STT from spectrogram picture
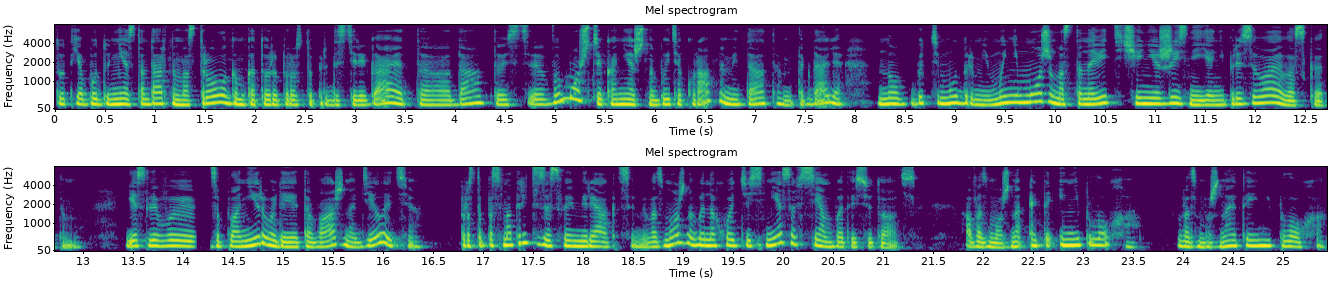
Тут я буду не стандартным астрологом, который просто предостерегает, э, да, то есть э, вы можете, конечно, быть аккуратными, да, там и так далее, но будьте мудрыми. Мы не можем остановить течение жизни, я не призываю вас к этому. Если вы запланировали, и это важно, делайте. Просто посмотрите за своими реакциями. Возможно, вы находитесь не совсем в этой ситуации, а возможно, это и неплохо. Возможно, это и неплохо.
